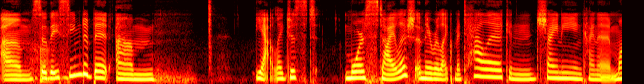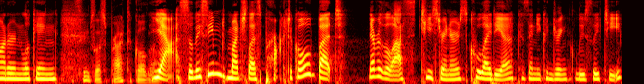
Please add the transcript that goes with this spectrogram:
um, so huh. they seemed a bit um, yeah like just more stylish and they were like metallic and shiny and kind of modern looking seems less practical though yeah so they seemed much less practical but Nevertheless, tea strainers, cool idea because then you can drink loose leaf tea.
